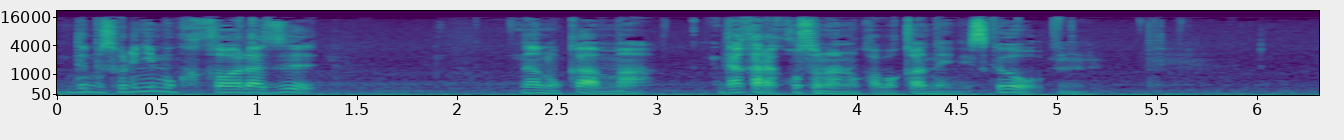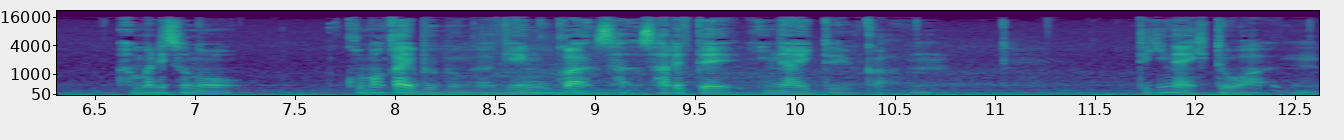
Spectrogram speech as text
うん、でもそれにもかかわらずなのかまあだからこそなのか分かんないんですけど、うん、あまりその細かい部分が言語化されていないというか、うん、できない人は、うん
